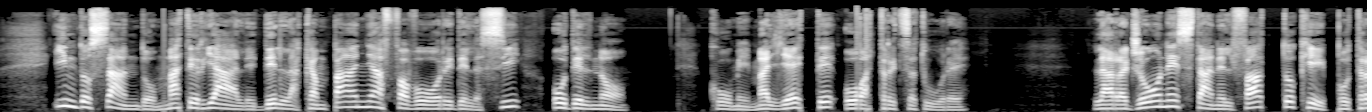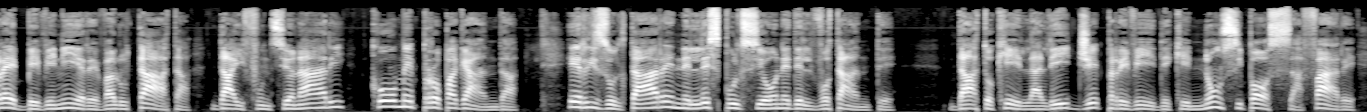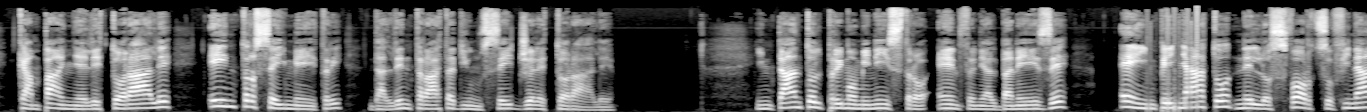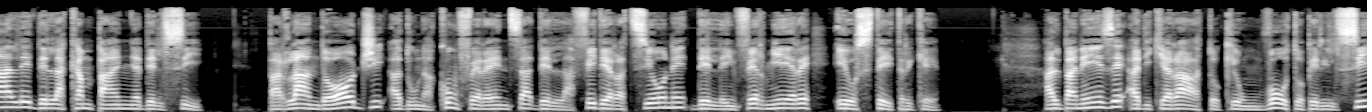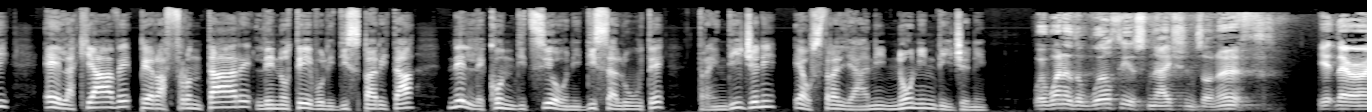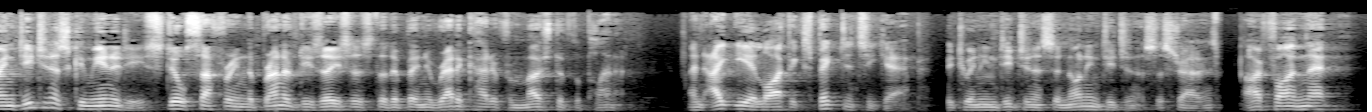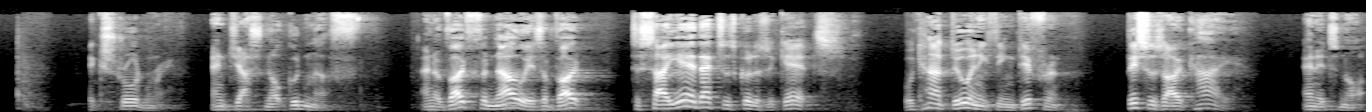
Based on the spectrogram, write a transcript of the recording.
indossando materiale della campagna a favore del sì o del no, come magliette o attrezzature. La ragione sta nel fatto che potrebbe venire valutata dai funzionari come propaganda e risultare nell'espulsione del votante, dato che la legge prevede che non si possa fare campagna elettorale entro sei metri dall'entrata di un seggio elettorale. Intanto il primo ministro Anthony Albanese è impegnato nello sforzo finale della campagna del sì, parlando oggi ad una conferenza della Federazione delle infermiere e ostetriche. Albanese ha dichiarato che un voto per il sì è la chiave per affrontare le notevoli disparità nelle condizioni di salute tra indigeni e australiani non indigeni. We're one of the wealthiest nations on earth. Yet there are indigenous communities still suffering the brunt of diseases that have been eradicated from most of the planet. An eight year life expectancy gap between indigenous and non indigenous Australians. I find that extraordinary and just not good enough. And a vote for no is a vote to say, yeah, that's as good as it gets. We can't do anything different. This is okay. And it's not.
